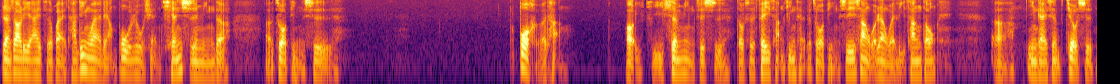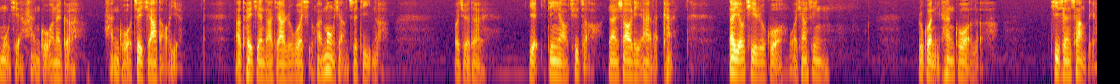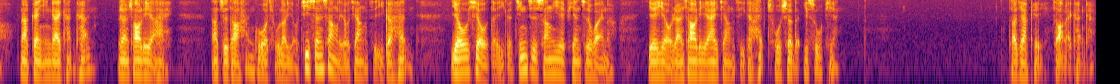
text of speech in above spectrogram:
燃烧恋爱》之外，他另外两部入选前十名的呃作品是《薄荷糖》。哦，以及生命之诗都是非常精彩的作品。实际上，我认为李沧东，呃，应该是就是目前韩国那个韩国最佳导演。那推荐大家，如果喜欢《梦想之地》呢，我觉得也一定要去找《燃烧恋爱》来看。那尤其如果我相信，如果你看过了《寄生上流》，那更应该看看《燃烧恋爱》。那知道韩国除了有《寄生上流》这样子一个很优秀的一个精致商业片之外呢，也有《燃烧恋爱》这样子一个很出色的艺术片，大家可以找来看看。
